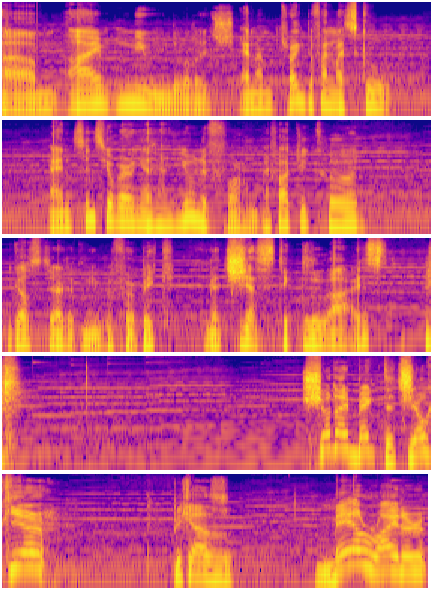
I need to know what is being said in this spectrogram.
Um, I'm new in the village and I'm trying to find my school. And since you're wearing a uniform, I thought you could. The girl stared at me with her big, majestic blue eyes. Should I make the joke here? Because male writer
